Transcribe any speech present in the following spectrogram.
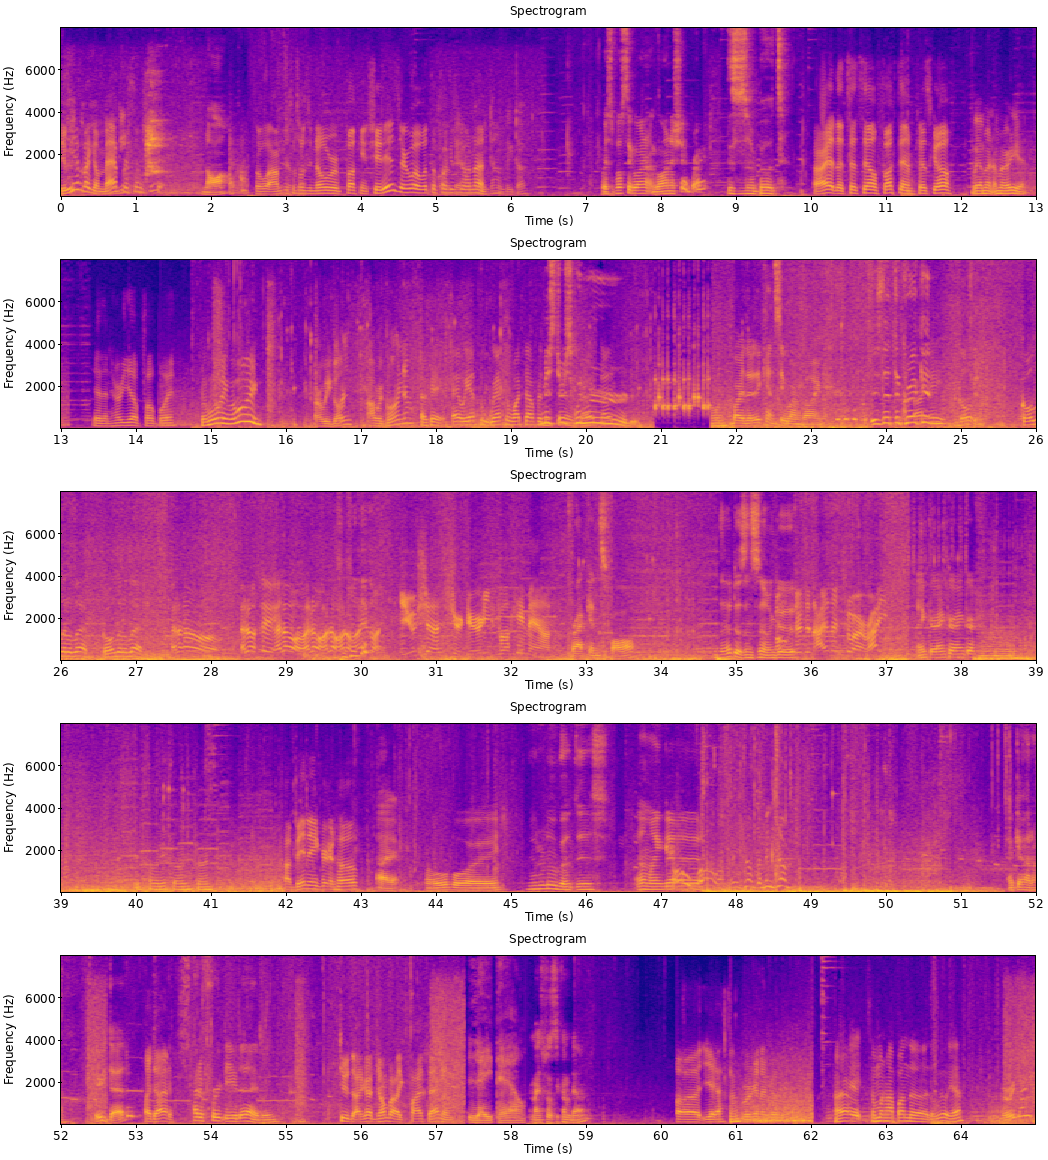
Do we have like a map or some shit? No. So what, I'm just supposed to know where fucking shit is or what? What the fuck is going on? Down, big dog. We're supposed to go on, go on a ship, right? This is our boat. Alright, let's set sail. Fuck them. Let's go. Wait, I'm not, I'm not ready yet. Yeah, then hurry up, fuck boy. We're moving, we're moving. Are we going? Are we going now? Okay, hey, we have to we have to watch out for Mr. these sails, right, guys? Squidward! But I literally can't see where I'm going. is that the Kraken? Hey, go, go a little left. Go a little left. Hello. Hello, say hello, hello, hello, hello. How you doing? You shut your dirty fucking mouth. Kraken's fall. That doesn't sound Oh, good. there's an island to our right. Anchor, anchor, anchor. It's coming, it's coming, it's coming. I've been anchored, ho. I. Oh boy. I don't know about this. Oh my Oh, god. oh, I'm being jumped, I'm being jumped. I got him. Are you dead? I died. How the frick do you die, dude? Dude, I got jumped by like five phantoms. Am I supposed to come down? Uh, yeah, we're gonna go. Alright, someone hop on the, the wheel, yeah? Where are we going?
